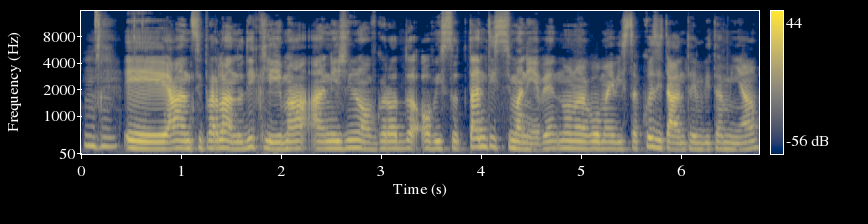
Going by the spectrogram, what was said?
Mhm. e anzi parlando di clima, a Nizhny Novgorod ho visto tantissima neve, non avevo mai vista così tanta in vita mia,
